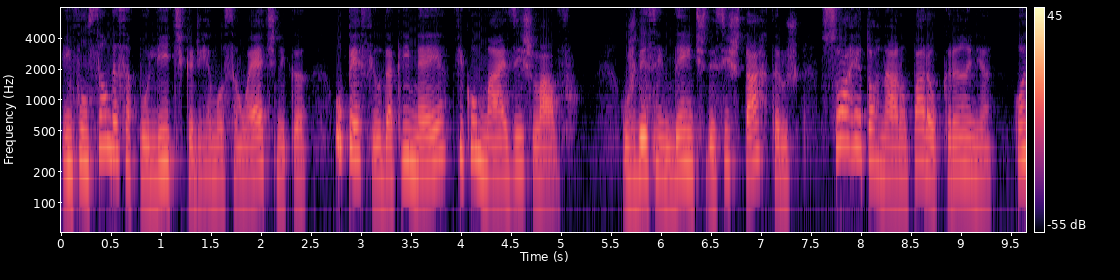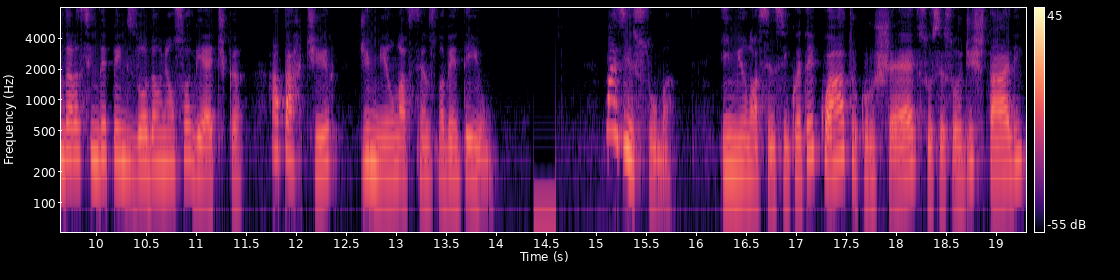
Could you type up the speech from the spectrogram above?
Em função dessa política de remoção étnica, o perfil da Crimeia ficou mais eslavo. Os descendentes desses tártaros só retornaram para a Ucrânia quando ela se independizou da União Soviética, a partir de 1991. Mas, em suma, em 1954, Khrushchev, sucessor de Stalin,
